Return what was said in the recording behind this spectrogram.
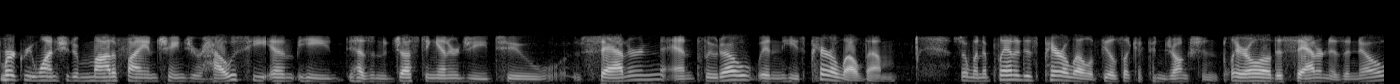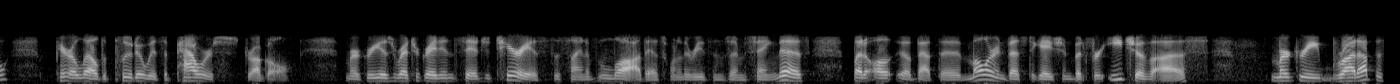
Mercury wants you to modify and change your house. He um, he has an adjusting energy to Saturn and Pluto, and he's parallel them. So when a planet is parallel, it feels like a conjunction. Parallel to Saturn is a no. Parallel to Pluto is a power struggle. Mercury is retrograde in Sagittarius, the sign of the law. That's one of the reasons I'm saying this, but all, about the Mueller investigation. But for each of us, Mercury brought up a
